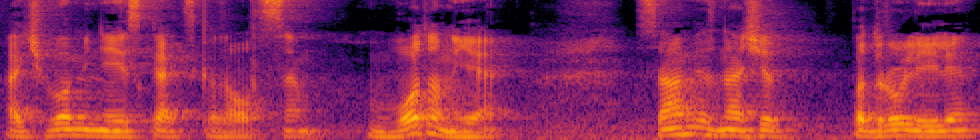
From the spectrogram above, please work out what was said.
«А чего меня искать?» – сказал Сэм. «Вот он я. Сами, значит, подрулили»,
